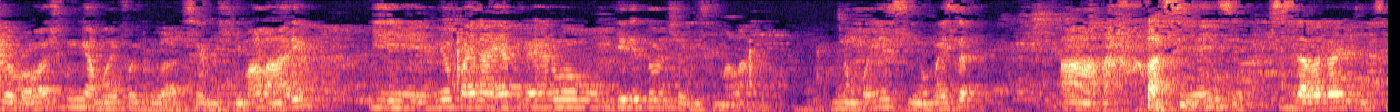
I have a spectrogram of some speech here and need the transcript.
Biológico, minha mãe foi para o serviço de malária e meu pai na época era o diretor do serviço de malária. Não conheciam, mas a, a ciência precisava do artista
